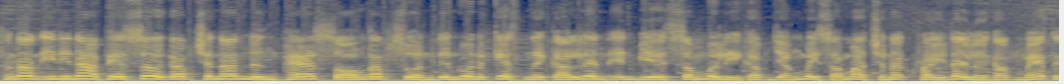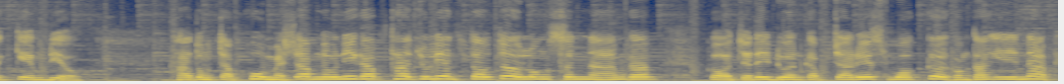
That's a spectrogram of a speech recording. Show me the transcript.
ทางด้านอินดินาเพเซอร์ครับชนะ 1 แพ้ 2 ครับ ส่วนเดนเวอร์นักเกสในการเล่น NBA Summer League ครับยังไม่สามารถชนะใครได้เลยครับ แม้แต่เกมเดียว ถ้าต้องจับคู่แมชอัพในวันนี้ครับ ถ้าจูเลียนสตาเตอร์ลงสนามครับ ก็จะได้ดวลกับจาริสวอลเกอร์ของทางอินดินาเพ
